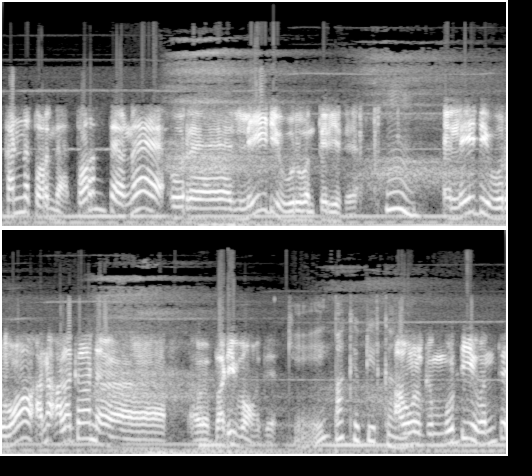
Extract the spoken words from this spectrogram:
கண்ணை திறந்தேன். திறந்த உடனே ஒரு லேடி உருவம் தெரியுது. லேடி உருவம் ஆனா அழகான அஹ், வடிவம் அது. ஓகே. பார்க்க எப்படி இருக்காங்க? அவங்களுக்கு முடி வந்து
